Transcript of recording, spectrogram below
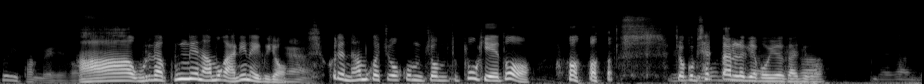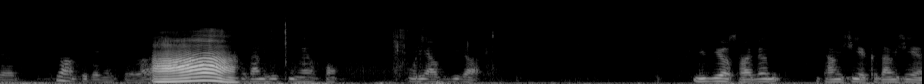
수입한 거예요. 아, 우리나라 국내 나무가 아니네, 그죠? 네. 그래, 나무가 조금 좀 보기에도 조금 색다르게 보여가지고. 내가, 내가 이제 중학교 다닐 때가 아, 그 당시쯤 해갖고 우리 아버지가 6.25 사변 당시에 그 당시에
